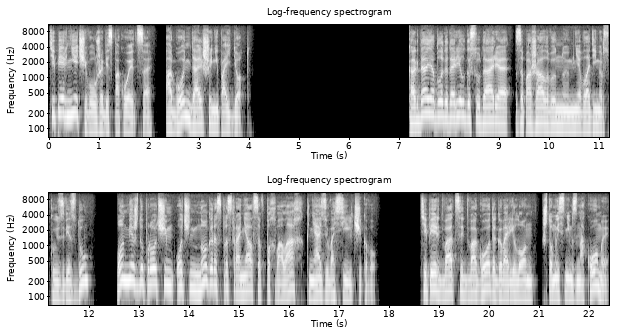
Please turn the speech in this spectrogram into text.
Теперь нечего уже беспокоиться, огонь дальше не пойдет». Когда я благодарил государя за пожалованную мне Владимирскую звезду, он, между прочим, очень много распространялся в похвалах князю Васильчикову. «Теперь 22 года, — говорил он, — что мы с ним знакомы,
